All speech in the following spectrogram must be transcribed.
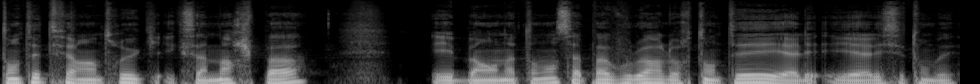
tenter de faire un truc et que ça marche pas, et eh ben on a tendance à pas vouloir le retenter et à, laisser tomber.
